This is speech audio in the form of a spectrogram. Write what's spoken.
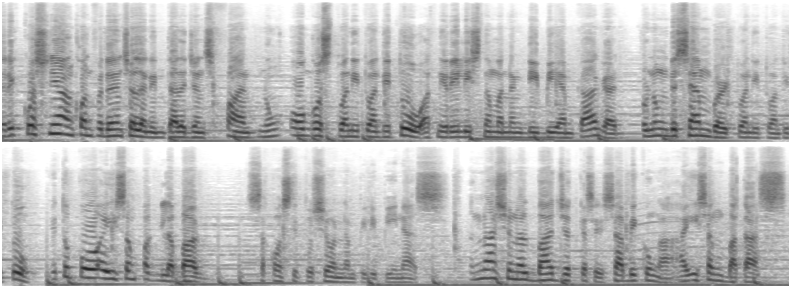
Ni-request niya ang Confidential and Intelligence Fund noong August 2022 at ni-release naman ng DBM kaagad o noong December 2022. Ito po ay isang paglabag sa konstitusyon ng Pilipinas. Ang national budget kasi sabi ko nga ay isang batas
